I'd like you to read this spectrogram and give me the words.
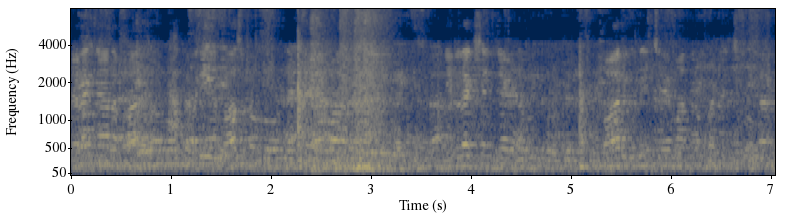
తెలంగాణ రాష్ట్రంలో నిర్లక్ష్యం చేయడం వారి గురించి ఏమాత్రం పట్టించుకోవడం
